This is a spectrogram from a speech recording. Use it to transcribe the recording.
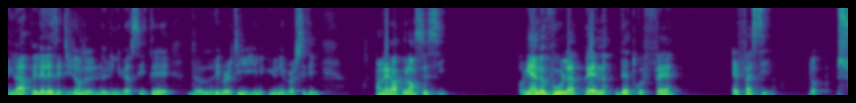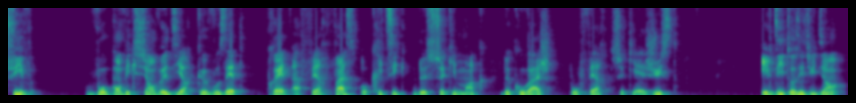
il a appelé les étudiants de, l'université de Liberty University en les rappelant ceci. Rien ne vaut la peine d'être fait est facile. Donc, suivre vos convictions veut dire que vous êtes prêt à faire face aux critiques de ceux qui manquent de courage pour faire ce qui est juste. Il dit aux étudiants,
